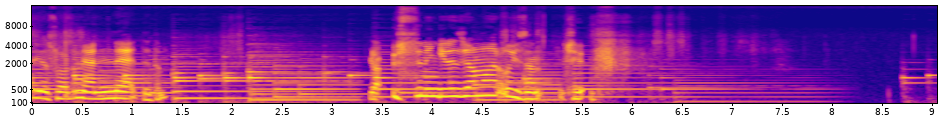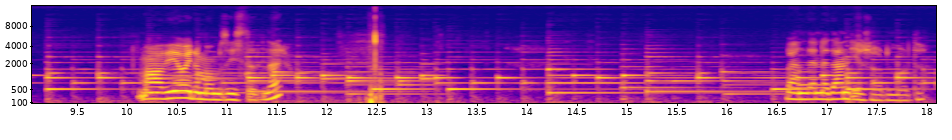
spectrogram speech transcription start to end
diye sordum yani ne dedim. Ya üstün İngilizcem var o yüzden şey... Maviye oynamamızı istediler. Ben de neden diye sordum orada.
